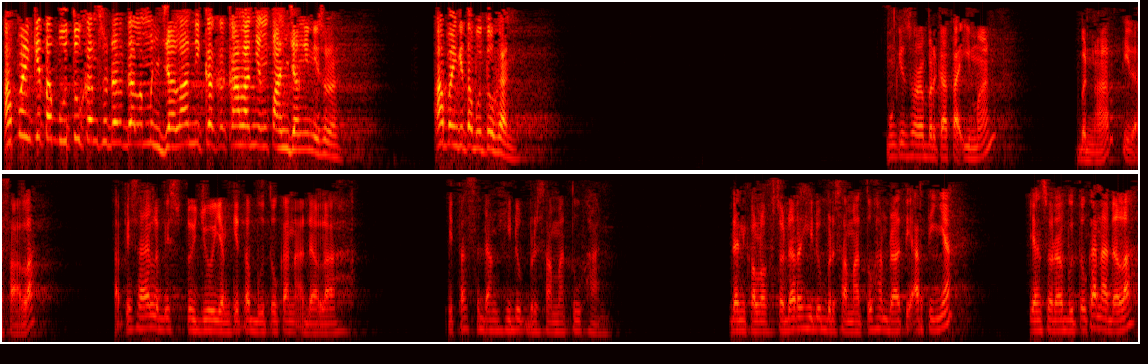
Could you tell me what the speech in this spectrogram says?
Apa yang kita butuhkan saudara dalam menjalani kekekalan yang panjang ini saudara? Apa yang kita butuhkan? Mungkin saudara berkata iman, benar, tidak salah. Tapi saya lebih setuju yang kita butuhkan adalah kita sedang hidup bersama Tuhan. Dan kalau saudara hidup bersama Tuhan berarti artinya yang saudara butuhkan adalah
